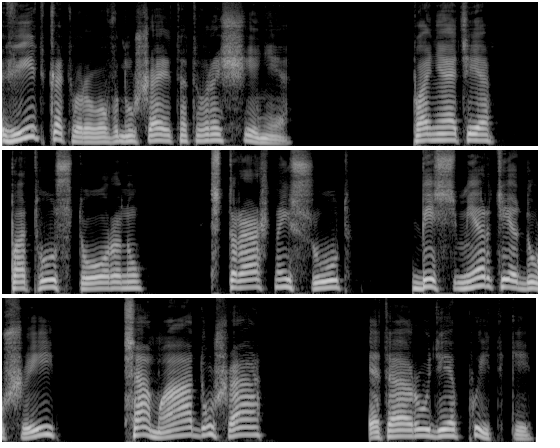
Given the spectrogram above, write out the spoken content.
вид которого внушает отвращение. Понятия «по ту сторону», «страшный суд», «бессмертие души», «сама душа» — это орудие пытки.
